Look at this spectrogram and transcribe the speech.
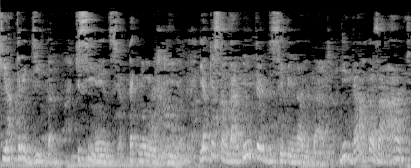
que acredita que ciência, tecnologia e a questão da interdisciplinaridade ligadas à arte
